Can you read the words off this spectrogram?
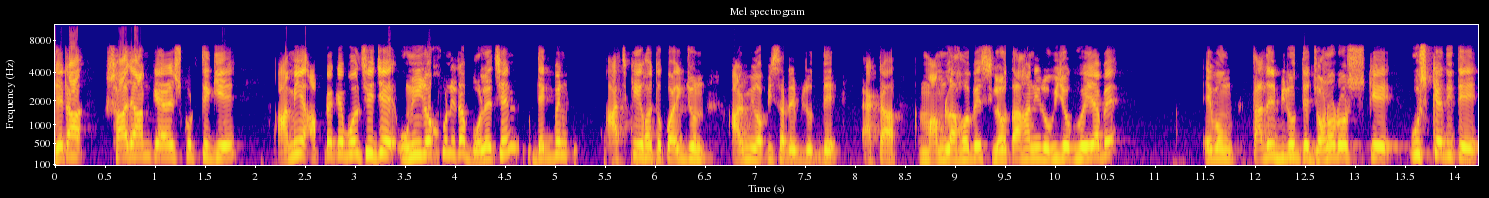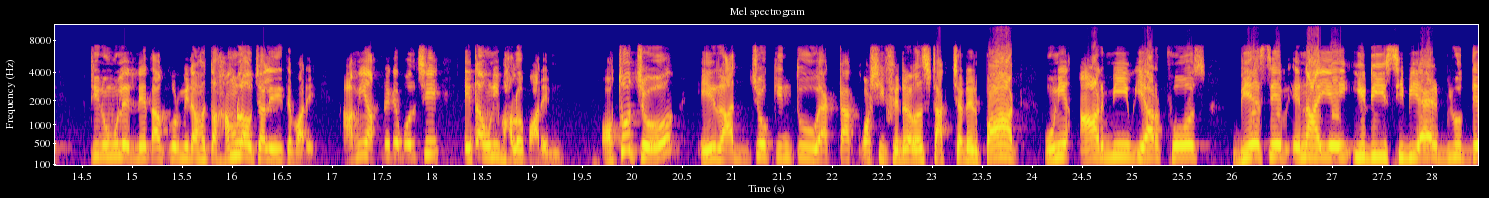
যেটা শাহজাহানকে অ্যারেস্ট করতে গিয়ে। আমি আপনাকে বলছি যে, উনি যখন এটা বলেছেন, দেখবেন আজকে হয়তো কয়েকজন আর্মি অফিসারের বিরুদ্ধে একটা মামলা হবে, শ্লীলতাহানির অভিযোগ হয়ে যাবে, এবং তাদের বিরুদ্ধে জনরোষকে উস্কে দিতে তৃণমূলের নেতা কর্মীরা হয়তো হামলাও চালিয়ে দিতে পারে। আমি আপনাকে বলছি, এটা উনি ভালো পারেন অথচ এই রাজ্য কিন্তু একটা কষি ফেডারেল স্ট্রাকচারের পার্ট উনি army air force BSF NIA ED সিবিআইয়ের বিরুদ্ধে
